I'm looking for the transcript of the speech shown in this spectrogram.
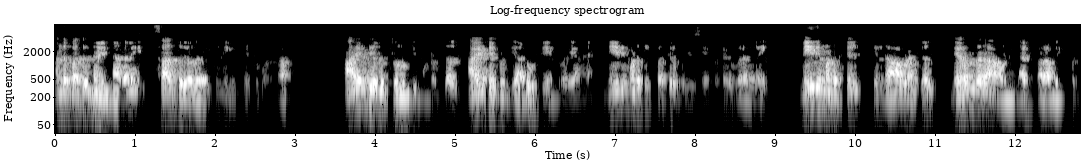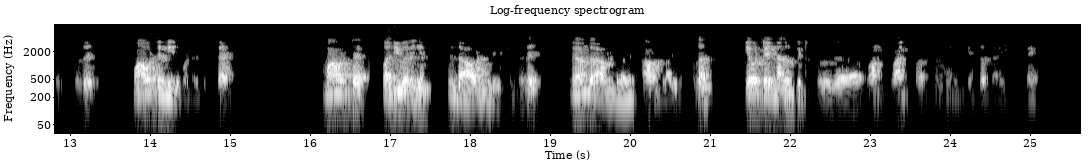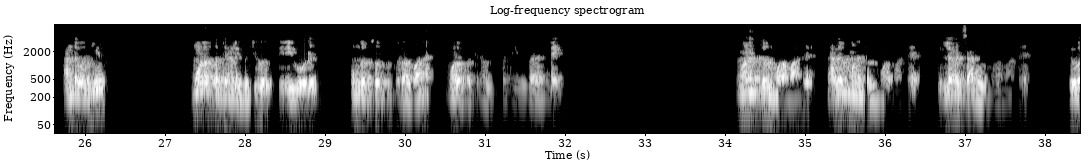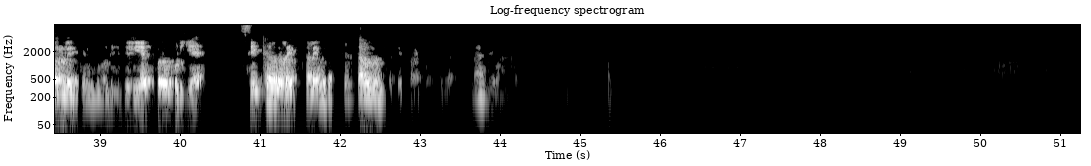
அந்த பத்திரத்தின் நகலை சார்பதிவாளருக்கு நீங்கள் பெற்றுக்கொள்ளலாம் ஆயிரத்தி எழுநூத்தி தொண்ணூத்தி மூன்று முதல் ஆயிரத்தி எட்நூத்தி அறுபத்தி ஐந்து வரையான நீதிமன்றத்தில் பத்திரப்பதிவு செய்யப்பட்ட விவரங்களை நீதிமன்றத்தில் இந்த ஆவணங்கள் நிரந்தர ஆவணங்களால் பராமரிக்கப்பட்டிருக்கிறது. மாவட்ட நீதிமன்ற மாவட்ட பதிவறையில் இந்த ஆவணங்கள் இருக்கின்றது. நிரந்தர ஆவணங்கள் ஆவணங்களாக இருப்பதால் இவற்றை நகல் பெற்றுக் வாங்கி வாங்கி பார்ப்பது உங்களுக்கு எந்த தடையும் இல்லை. அந்த வகையில் மூலப்பத்திரங்களை பற்றி ஒரு பிரிவோடு உங்கள் சொத்து தொடர்பான மூலப்பத்திரங்கள் பற்றிய விவரங்களை மனுக்கள் மூலமாக நகல் மனுக்கள் மூலமாக இல்லங்கச் சான்றிதழ் மூலமாக விவரங்களை தெரிந்து கொண்டு இதில் ஏற்படக்கூடிய சிக்கல்களை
